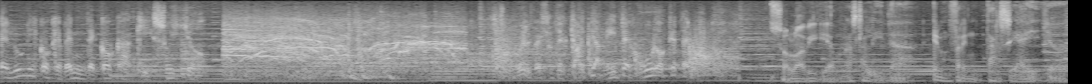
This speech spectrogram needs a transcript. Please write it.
El único que vende coca aquí soy yo. Si vuelves a acercarte a mí, te juro que te mato. Solo había una salida, enfrentarse a ellos.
